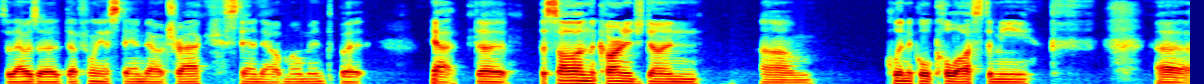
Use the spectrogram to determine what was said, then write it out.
so that was a definitely a standout track, standout moment. But yeah, the the Saw and the Carnage done, um, clinical colostomy, uh,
